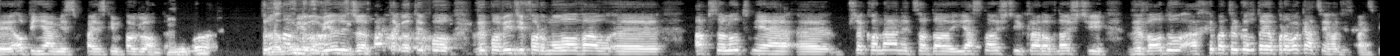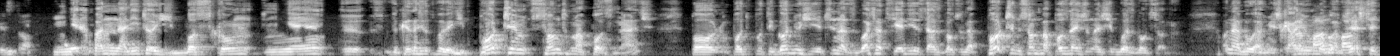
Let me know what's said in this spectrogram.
y, opiniami, z pańskim poglądem. No bo- Trudno No bo- mi uwierzyć, że pan tego typu wypowiedzi formułował e, absolutnie e, przekonany co do jasności i klarowności wywodu, a chyba tylko tutaj o prowokację chodzi z pańskiej strony. Niech pan na litość boską nie wykrywa się odpowiedzi. Po czym sąd ma poznać, po, po, po tygodniu się dziewczyna zgłasza, twierdzi, że została zgwałcona. Po czym sąd ma poznać, że ona się była zgwałcona? Ona była w mieszkaniu, Panu mogła wrzeszczeć,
